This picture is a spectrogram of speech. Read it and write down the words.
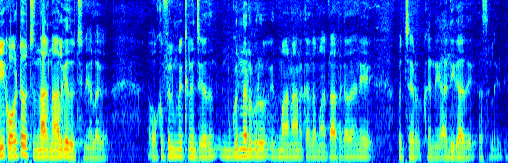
మీకు ఒకటే వచ్చింది నాకు నాలుగైదు వచ్చినాయి అలాగా. ఒక ఫిల్మ్ మేకర్ నుంచి కదా ముగ్గురు నలుగురు ఇది మా నాన్న కథ మా తాత కథ అని వచ్చారు కానీ అది కాదు అసలు ఇది.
